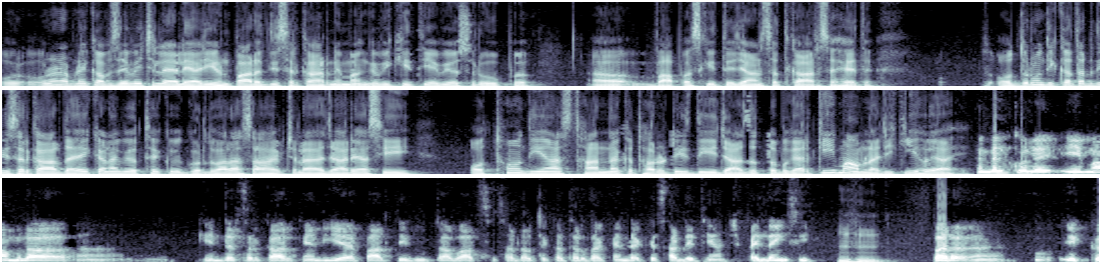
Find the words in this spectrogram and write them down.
ਉਹਨਾਂ ਨੇ ਆਪਣੇ ਕਬਜ਼ੇ ਵਿੱਚ ਲੈ ਲਿਆ ਜੀ। ਹੁਣ ਭਾਰਤ ਦੀ ਸਰਕਾਰ ਨੇ ਮੰਗ ਵੀ ਕੀਤੀ ਹੈ ਵੀ ਉਹ ਸਰੂਪ ਵਾਪਸ ਕੀਤੇ ਜਾਣ ਸਤਕਾਰ ਸਹਿਤ। ਉਧਰੋਂ ਦੀ ਕਤਰ ਦੀ ਸਰਕਾਰ ਦਾ ਇਹ ਕਹਿਣਾ ਵੀ ਉੱਥੇ ਕੋਈ ਗੁਰਦੁਆਰਾ ਸਾਹਿਬ ਚਲਾਇਆ ਜਾ ਰਿਹਾ ਸੀ ਉੱਥੋਂ ਦੀਆਂ ਸਥਾਨਕ ਅਥਾਰਟੀਆਂ ਦੀ ਇਜਾਜ਼ਤ ਤੋਂ ਬਗੈਰ ਕੀ ਮਾਮਲਾ ਜੀ? ਕੀ ਹੋਇਆ ਇਹ? ਬਿਲਕੁਲ ਇਹ ਮਾਮਲਾ ਕੇਂਦਰ ਸਰਕਾਰ ਕਹਿੰਦੀ ਹੈ ਭਾਰਤੀ ਦੂਤਾਵਾਸ ਸਾਡਾ ਉੱਥੇ ਕਤਰ ਦਾ ਕਹਿੰਦਾ ਕਿ ਸਾਡੇ ਧਿਆਨ 'ਚ ਪਹਿਲਾਂ ਹੀ ਸੀ। ਹੂੰ ਹੂੰ। ਪਰ ਇੱਕ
